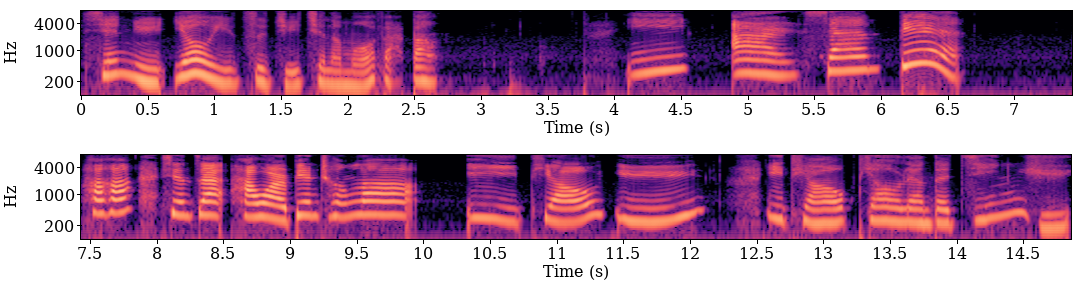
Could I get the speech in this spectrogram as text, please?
仙女又一次举起了魔法棒，一、二、三，变！哈哈，现在哈瓦尔变成了一条鱼，一条漂亮的金鱼。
